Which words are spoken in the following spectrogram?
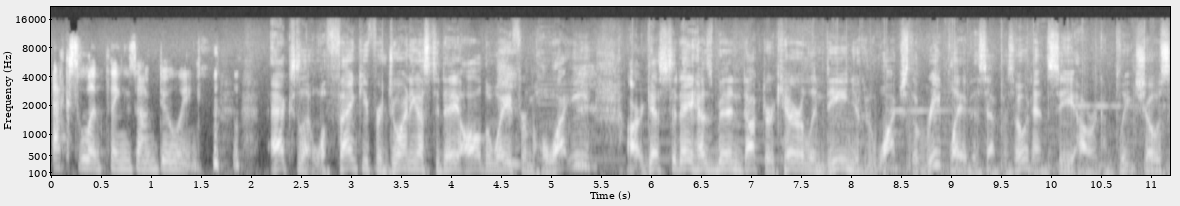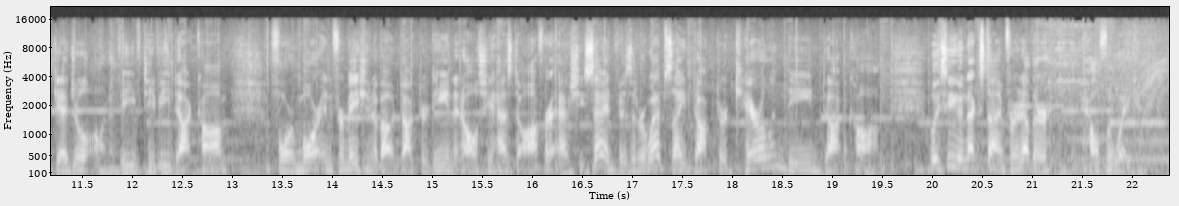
excellent things I'm doing. Excellent. Well, thank you for joining us today, all the way from Hawaii. Our guest today has been Dr. Carolyn Dean. You can watch the replay of this episode and see our complete show schedule on AvivTV.com. For more information about Dr. Dean and all she has to offer, as she said, visit her website, drcarolyndean.com. We'll see you next time for another Health Awakening.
